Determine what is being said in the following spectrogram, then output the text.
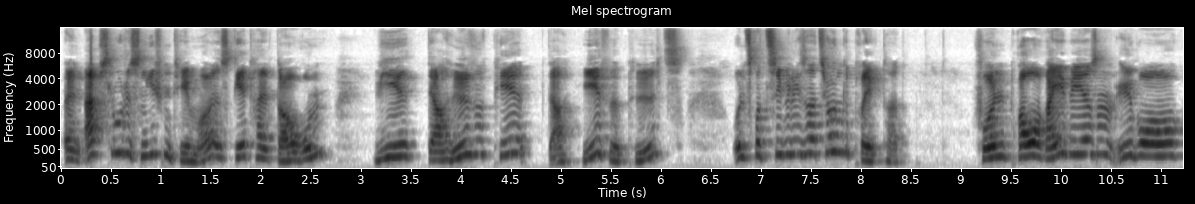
ein absolutes Nischenthema. Es geht halt darum, wie der, Hefepe der Hefepilz unsere Zivilisation geprägt hat. Von Brauereiwesen über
